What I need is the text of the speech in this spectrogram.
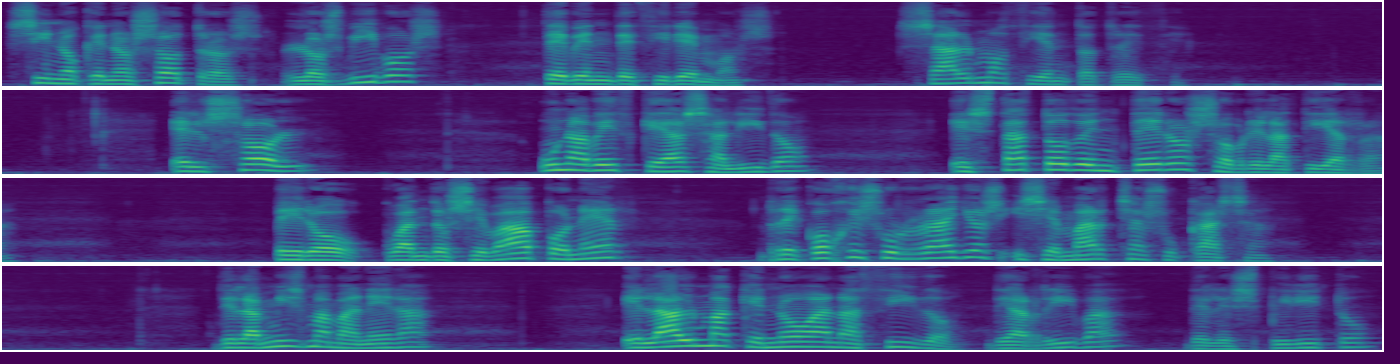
sino que nosotros, los vivos, te bendeciremos. Salmo 113. El sol, una vez que ha salido, está todo entero sobre la tierra, pero cuando se va a poner, recoge sus rayos y se marcha a su casa. De la misma manera, el alma que no ha nacido de arriba, del espíritu,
